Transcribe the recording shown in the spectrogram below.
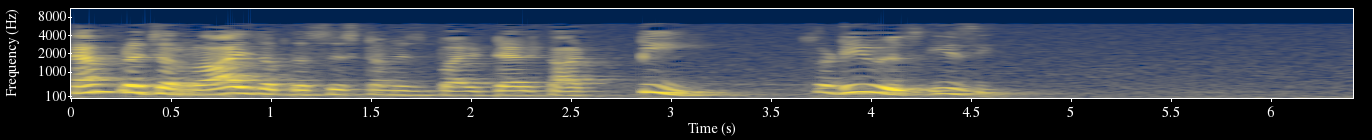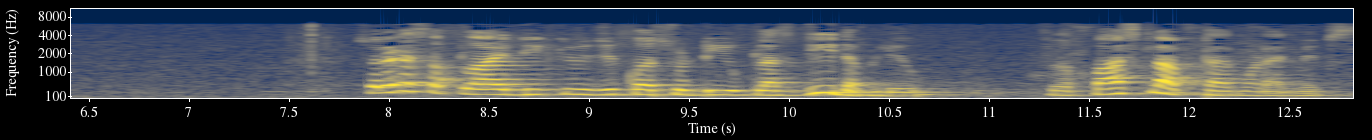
temperature rise of the system is by delta T. So du is easy. So let us apply dq is equals to du plus dw. So the first law of thermodynamics.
